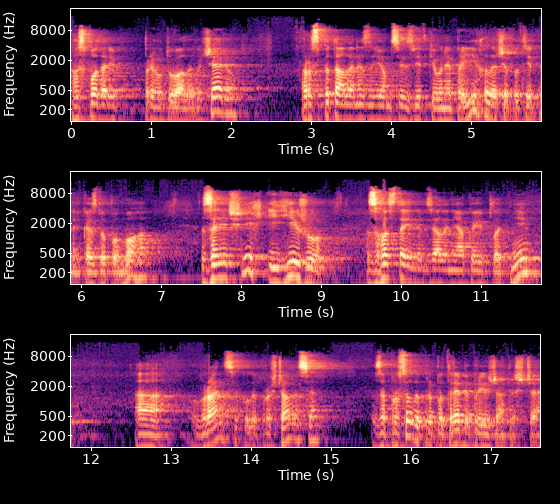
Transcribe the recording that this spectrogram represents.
Господарі приготували вечерю, розпитали незнайомців, звідки вони приїхали, чи потрібна якась допомога. За нічних і їжу з гостей не взяли ніякої платні, а вранці, коли прощалися, запросили при потребі приїжджати ще.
